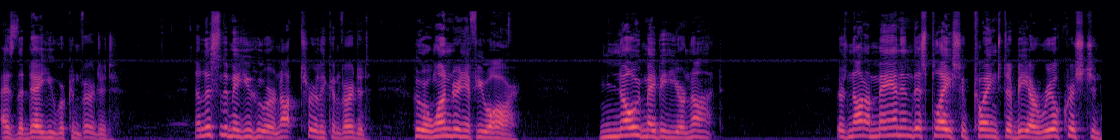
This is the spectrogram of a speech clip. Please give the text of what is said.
as the day you were converted. Now, listen to me, you who are not truly converted, who are wondering if you are. No, maybe you're not. There's not a man in this place who claims to be a real Christian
